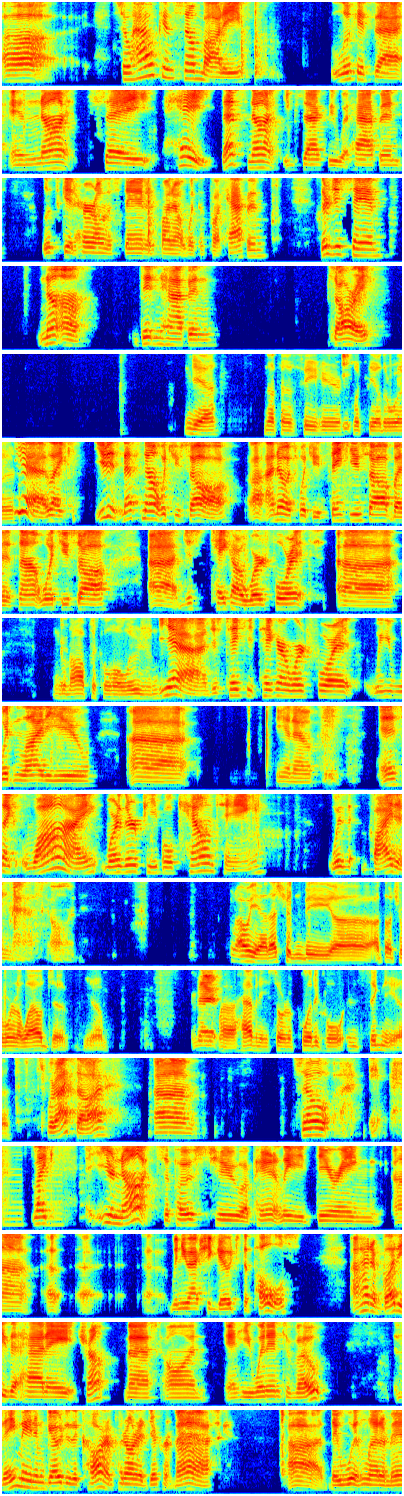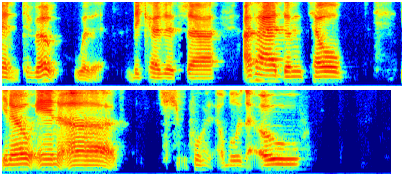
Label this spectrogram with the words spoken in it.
Uh, so, how can somebody look at that and not say, hey, that's not exactly what happened? Let's get her on the stand and find out what the fuck happened. They're just saying, nah, didn't happen. Sorry. Yeah, nothing to see here. Look the other way. Yeah, like you didn't. That's not what you saw. Uh, I know it's what you think you saw, but it's not what you saw. Uh, just take our word for it. Uh, an optical illusion. Yeah, just take take our word for it. We wouldn't lie to you. Uh, you know, and it's like, why were there people counting with Biden mask on? Oh yeah, that shouldn't be. Uh, I thought you weren't allowed to, you know, there, uh, have any sort of political insignia. That's what I thought. Um, so, like, you're not supposed to apparently during uh, uh, uh, uh, when you actually go to the polls. I had a buddy that had a Trump mask on, and he went in to vote. They made him go to the car and put on a different mask. Uh, they wouldn't let him in to vote with it because it's. Uh, I've had them tell, you know, in uh, what, was it? Oh,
